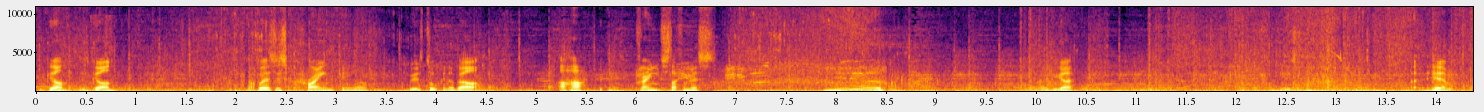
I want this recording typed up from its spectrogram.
He's gone? He's gone. Now, where's this crane thing uh, we was talking about? Aha! We can crane stuff in this. Yeah! There we go. Use that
